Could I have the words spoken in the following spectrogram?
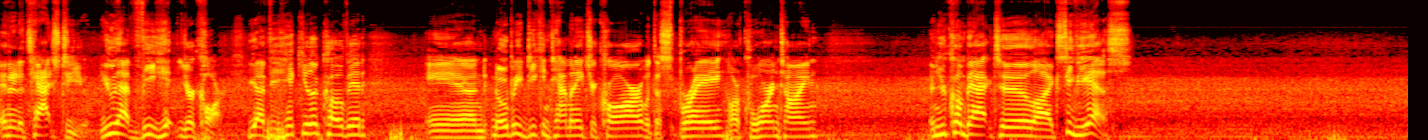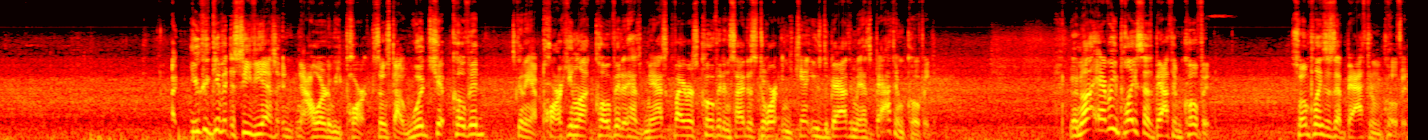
and it attached to you, you have ve- your car. You have vehicular COVID, and nobody decontaminates your car with a spray or quarantine, and you come back to like CVS. You could give it to CVS, and now where do we park? So it's got wood chip COVID. It's to have parking lot COVID. It has mask virus COVID inside the store, and you can't use the bathroom. It has bathroom COVID. Now, not every place has bathroom COVID. Some places have bathroom COVID.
